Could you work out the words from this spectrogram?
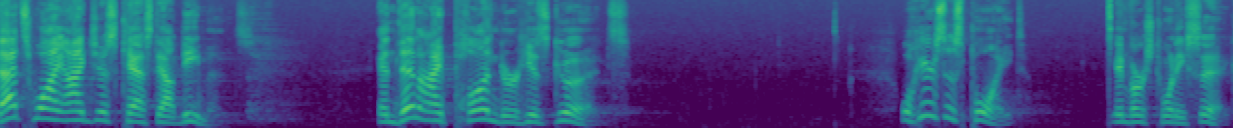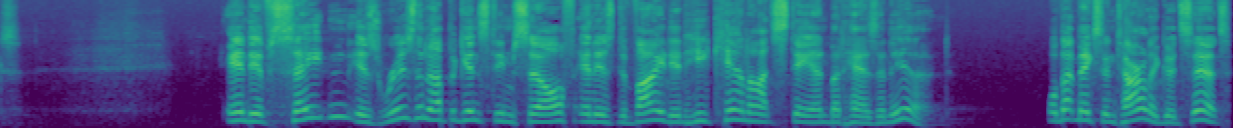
That's why I just cast out demons. And then I plunder his goods. Well, here's his point in verse 26. And if Satan is risen up against himself and is divided, he cannot stand but has an end. Well, that makes entirely good sense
